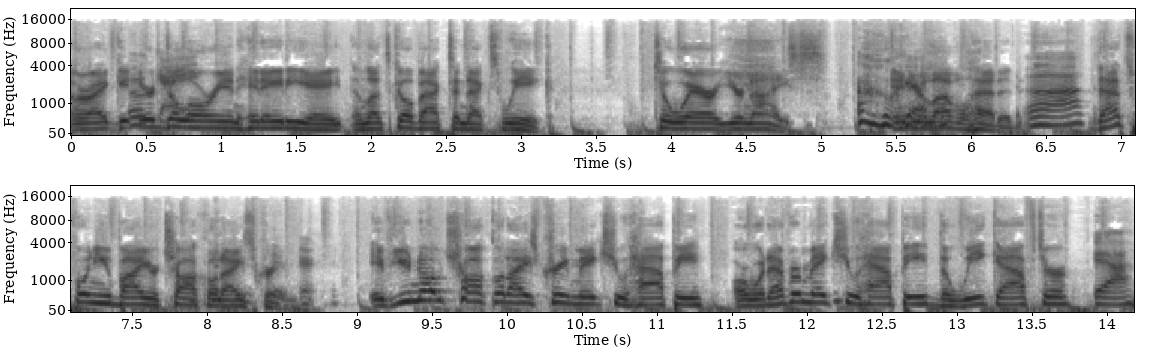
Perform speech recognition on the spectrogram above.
All right, get your Okay. DeLorean, hit 88, and let's go back to next week to where you're nice and you're level-headed. Uh-huh. That's when you buy your chocolate ice cream. If you know chocolate ice cream makes you happy, or whatever makes you happy the week after, Yeah.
